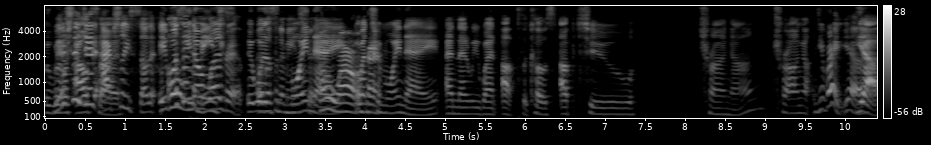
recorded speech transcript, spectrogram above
but We we, were, like, actually did actually southern. It Oh, wasn't you a main it was, trip. It was wasn't a main Mui Ne. trip. Oh, wow, We went okay. to Mui Ne and then we went up the coast up to Trang Ang. Trong. You're right. Yeah. Yeah.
